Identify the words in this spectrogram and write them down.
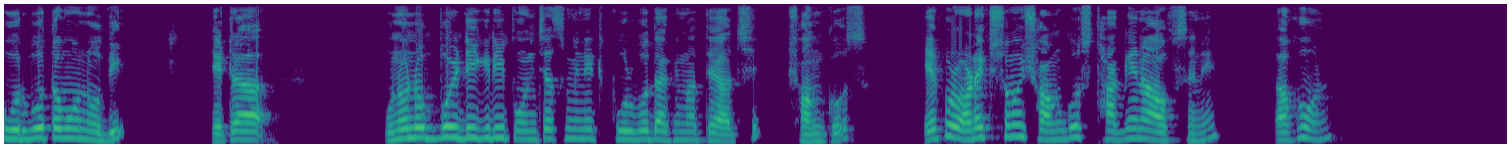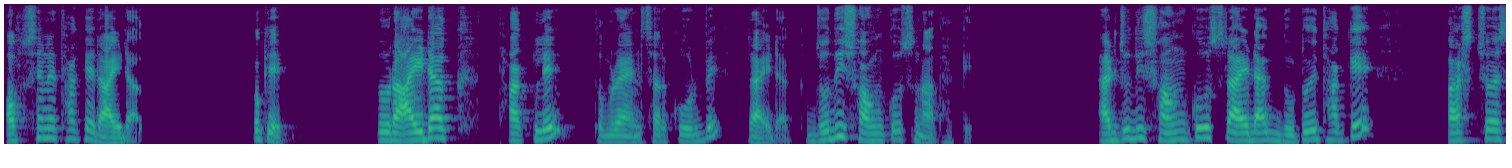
পূর্বতম নদী, যেটা উননব্বই ডিগ্রি পঞ্চাশ মিনিট পূর্ব দাকিমাতে আছে সংকোষ এরপর অনেক সময় সংকোষ থাকে না অপশনে তখন অপশনে থাকে রাইডাক। ওকে তো রাইডাক থাকলে তোমরা অ্যান্সার করবে রাইডাক, যদি সংকোচ না থাকে। আর যদি সংকোচ রাইডাক দুটোই থাকে ফার্স্ট চয়েস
